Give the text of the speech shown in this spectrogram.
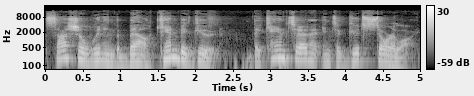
Sasha winning the belt can be good. They can turn it into good storyline.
